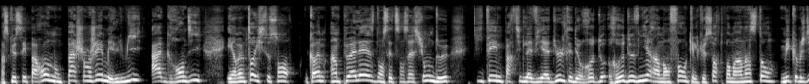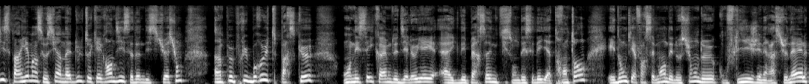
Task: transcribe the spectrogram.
parce que ses parents n'ont pas changé mais lui a grandi. Et en même temps il se sent quand même un peu à l'aise dans cette sensation de quitter une partie de la vie adulte et de rede- redevenir un enfant en quelque sorte pendant un instant. Mais comme je dis c'est pas un gamin c'est aussi un adulte qui a grandi. Ça donne des situations un peu plus brutes parce que on essaye quand même de dialoguer avec des personnes qui sont décédées il y a 30 ans et donc il y a forcément des notions de conflit générationnel,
